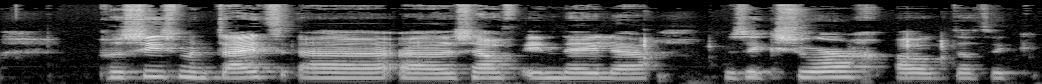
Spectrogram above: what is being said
precies mijn tijd uh, zelf indelen. Dus ik zorg ook dat ik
